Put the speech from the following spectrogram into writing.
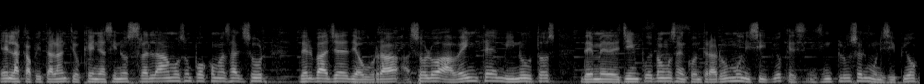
en la capital antioqueña. Si nos trasladamos un poco más al sur del Valle de Aburrá, solo a 20 minutos de Medellín, pues vamos a encontrar un municipio que es incluso el municipio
